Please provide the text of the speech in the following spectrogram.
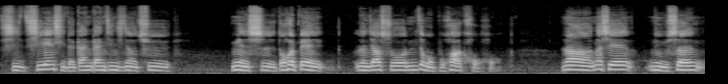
洗洗脸洗的干干净净的去面试，都会被人家说你怎么不画口红？那那些女生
